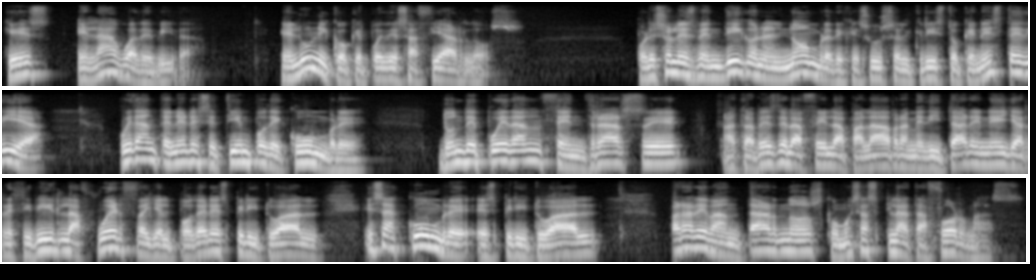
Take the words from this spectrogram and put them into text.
que es el agua de vida, el único que puede saciarlos. Por eso les bendigo en el nombre de Jesús el Cristo, que en este día puedan tener ese tiempo de cumbre, donde puedan centrarse a través de la fe, la palabra, meditar en ella, recibir la fuerza y el poder espiritual, esa cumbre espiritual, para levantarnos como esas plataformas.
